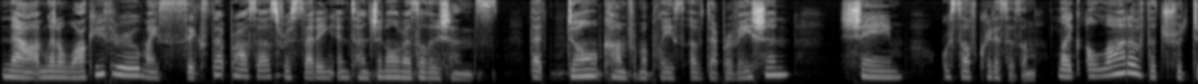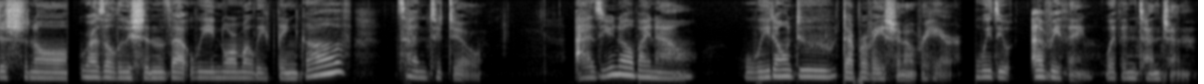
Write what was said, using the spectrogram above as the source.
Now, I'm going to walk you through my six step process for setting intentional resolutions that don't come from a place of deprivation, shame, or self criticism. Like a lot of the traditional resolutions that we normally think of tend to do. As you know by now, we don't do deprivation over here. We do everything with intention.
